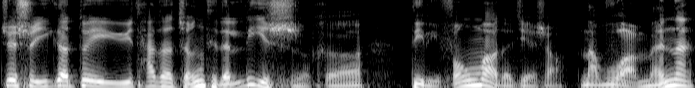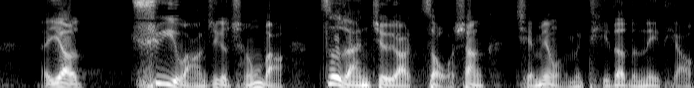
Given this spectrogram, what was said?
这是一个对于它的整体的历史和地理风貌的介绍。那我们呢，要去往这个城堡，自然就要走上前面我们提到的那条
